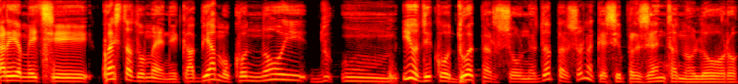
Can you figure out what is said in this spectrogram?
Cari amici, questa domenica abbiamo con noi, un- io dico due persone, due persone che si presentano loro.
